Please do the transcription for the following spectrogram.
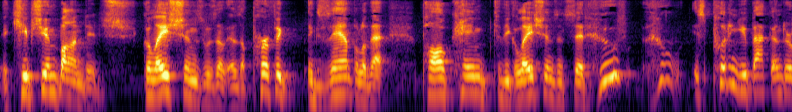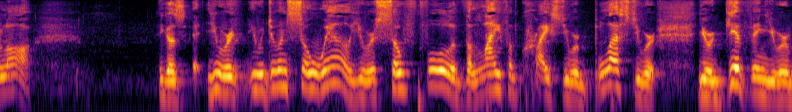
It keeps you in bondage. Galatians was a, was a perfect example of that. Paul came to the Galatians and said, who, who is putting you back under law? He goes, you were, you were doing so well. You were so full of the life of Christ. You were blessed. You were, you were giving. You were,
